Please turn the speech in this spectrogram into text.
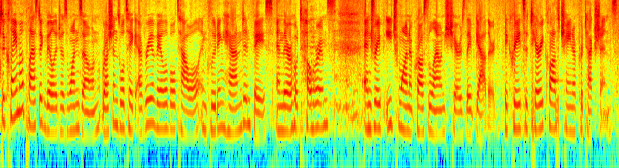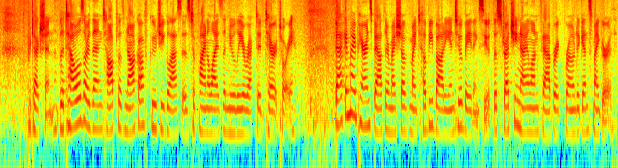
To claim a plastic village as one's own, Russians will take every available towel, including hand and face, and their hotel rooms, and drape each one across the lounge chairs they've gathered. It creates a terry cloth chain of protections. Protection. The towels are then topped with knockoff Gucci glasses to finalize the newly erected territory. Back in my parents' bathroom, I shoved my tubby body into a bathing suit. The stretchy nylon fabric groaned against my girth.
